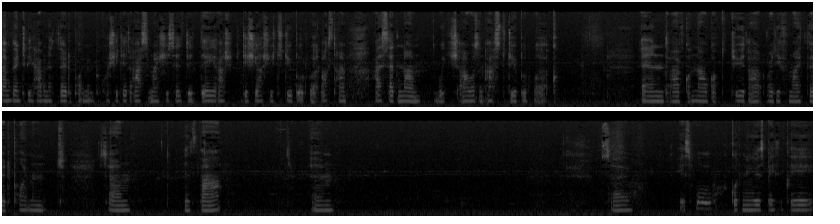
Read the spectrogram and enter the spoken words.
I'm going to be having a third appointment because she did ask me. She said, "Did they ask? Did she ask you to do blood work last time?" I said none, which I wasn't asked to do blood work, and I've got now got to do that ready for my third appointment. So, is that. Um, so it's all good news basically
